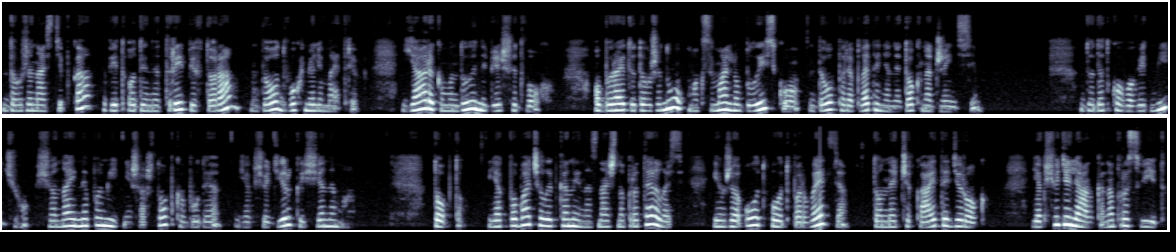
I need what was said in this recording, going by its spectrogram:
Довжина стіпка від 1,3-1,5 до 2 мм. Я рекомендую не більше 2 Обирайте довжину максимально близько до переплетення ниток на джинсі. Додатково відмічу, що найнепомітніша штопка буде, якщо дірки ще нема. Тобто як побачили, тканина значно протерлась і вже от-от порветься, то не чекайте дірок. Якщо ділянка на просвіт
